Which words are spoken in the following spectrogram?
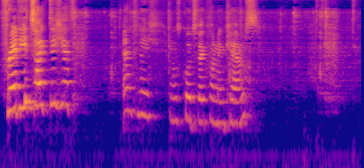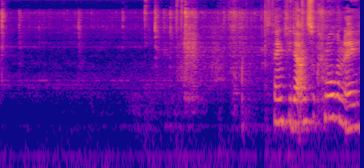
Freddy, zeig dich jetzt. Endlich. Ich muss kurz weg von den Camps. Es fängt wieder an zu knurren, ey.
